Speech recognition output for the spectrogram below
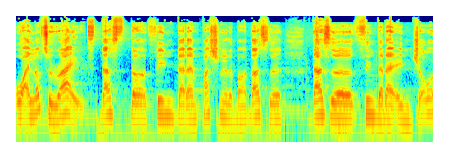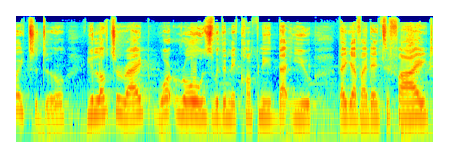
Oh, I love to write. That's the thing that I'm passionate about. That's the that's the thing that I enjoy to do. You love to write. What roles within a company that you that you have identified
